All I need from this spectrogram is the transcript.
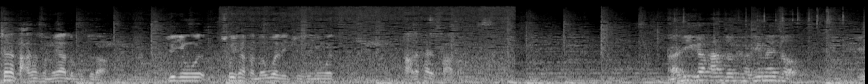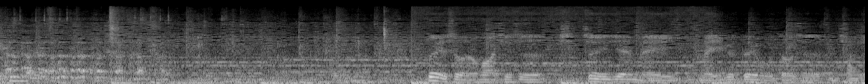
现在打成什么样都不知道。最近会出现很多问题，就是因为打得太差了。那你跟杭州肯定没走。对手的话，其实这一届每每一个队伍都是很强硬，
